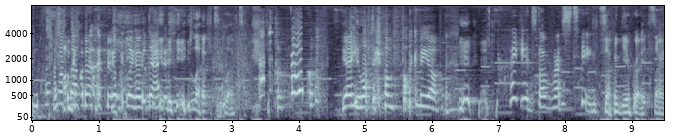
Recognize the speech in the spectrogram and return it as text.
I'm coming, I'm coming, I got the axe. he left, he left. Yeah, he left to come fuck me up. I can't stop resting. Sorry, you're right, sorry.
